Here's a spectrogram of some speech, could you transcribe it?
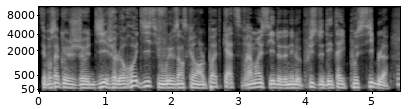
C'est pour ça que je dis, je le redis, si vous voulez vous inscrire dans le podcast, vraiment essayer de donner le plus de détails possible Mm.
